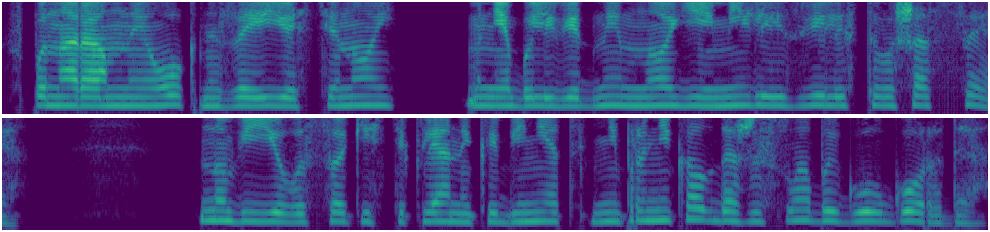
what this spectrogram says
В панорамные окна за ее стеной Мне были видны многие мили извилистого шоссе. Но в ее высокий стеклянный кабинет не проникал даже слабый гул города.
